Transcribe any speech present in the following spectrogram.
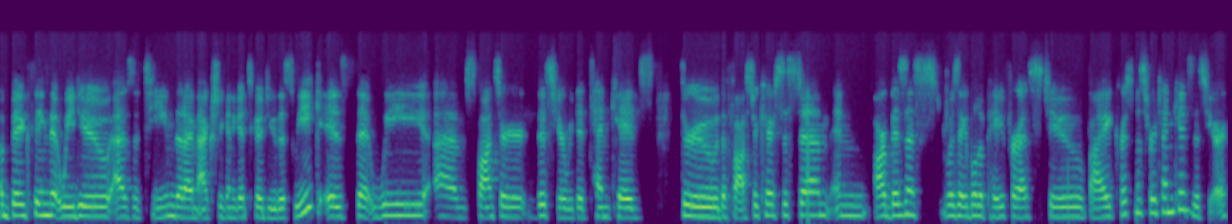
a big thing that we do as a team that I'm actually going to get to go do this week is that we um, sponsor this year. We did 10 kids through the foster care system, and our business was able to pay for us to buy Christmas for 10 kids this year.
